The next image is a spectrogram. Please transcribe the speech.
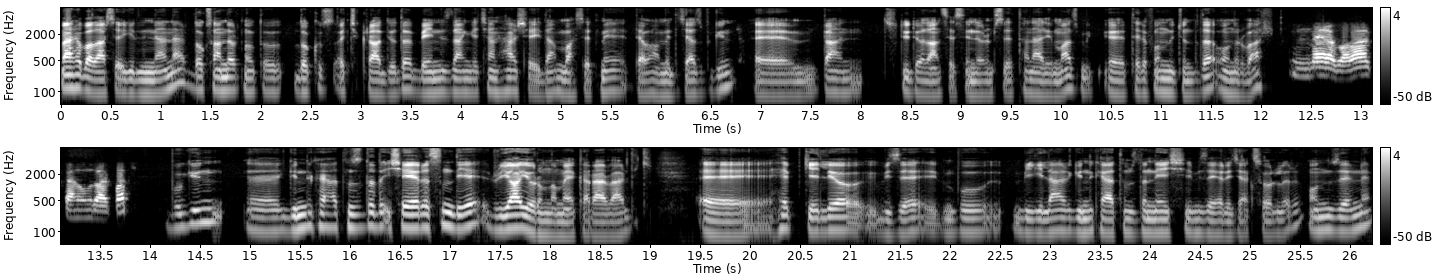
Merhabalar sevgili dinleyenler. 94.9 Açık Radyo'da beyninizden geçen her şeyden bahsetmeye devam edeceğiz bugün. Ee, ben stüdyodan sesleniyorum size Taner Yılmaz. E, telefonun ucunda da Onur var. Merhabalar ben Onur Arpat. Bugün e, günlük hayatınızda da işe yarasın diye rüya yorumlamaya karar verdik. E, hep geliyor bize bu bilgiler günlük hayatımızda ne işimize yarayacak soruları. Onun üzerine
